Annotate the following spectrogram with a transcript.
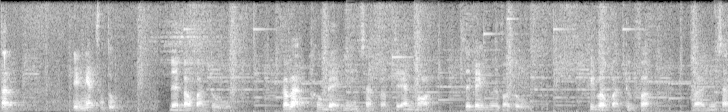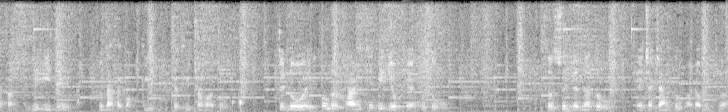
tắt đèn nét trong tủ. Để bảo quản tủ, các bạn không để những sản phẩm dễ ăn mòn, dễ bay hơi vào tủ. Khi bảo quản thực phẩm và những sản phẩm thiết bị y tế, chúng ta phải bọc kín trước khi cho vào tủ. Tuyệt đối không được tháo những thiết bị điều khiển của tủ. Thường xuyên kiểm tra tủ để chắc chắn tủ hoạt động bình thường.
